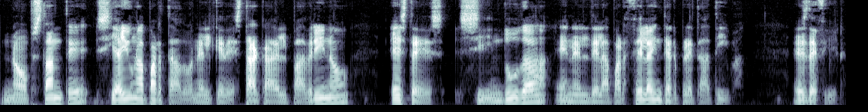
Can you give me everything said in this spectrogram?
No obstante, si hay un apartado en el que destaca el padrino, este es, sin duda, en el de la parcela interpretativa, es decir,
